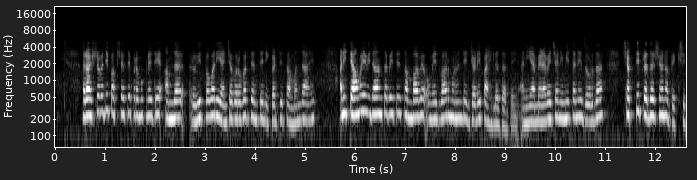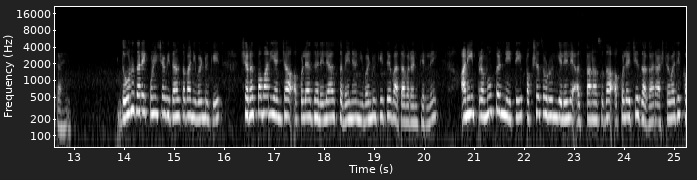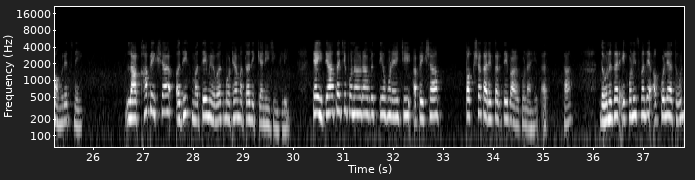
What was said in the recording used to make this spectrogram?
राष्ट्रवादी पक्षाचे प्रमुख नेते आमदार रोहित पवार यांच्याबरोबर त्यांचे निकटचे संबंध आहेत आणि त्यामुळे विधानसभेचे संभाव्य उमेदवार म्हणून त्यांच्याकडे पाहिलं जाते आणि या मेळाव्याच्या निमित्ताने जोरदार शक्ती प्रदर्शन अपेक्षित आहे. दोन हजार एकोणीसच्या विधानसभा निवडणुकीत शरद पवार यांच्या अकोल्यात झालेल्या सभेनं निवडणुकीचे वातावरण फिरले आणि प्रमुख नेते पक्ष सोडून गेलेले असताना सुद्धा अकोल्याची जागा राष्ट्रवादी काँग्रेसने लाखापेक्षा अधिक मते मिळवत मोठ्या मताधिक्याने जिंकली. त्या इतिहासाची पुनरावृत्ती होण्याची अपेक्षा पक्ष कार्यकर्ते बाळगून आहेत. अर्थात दोन हजार एकोणीसमध्ये अकोल्यातून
